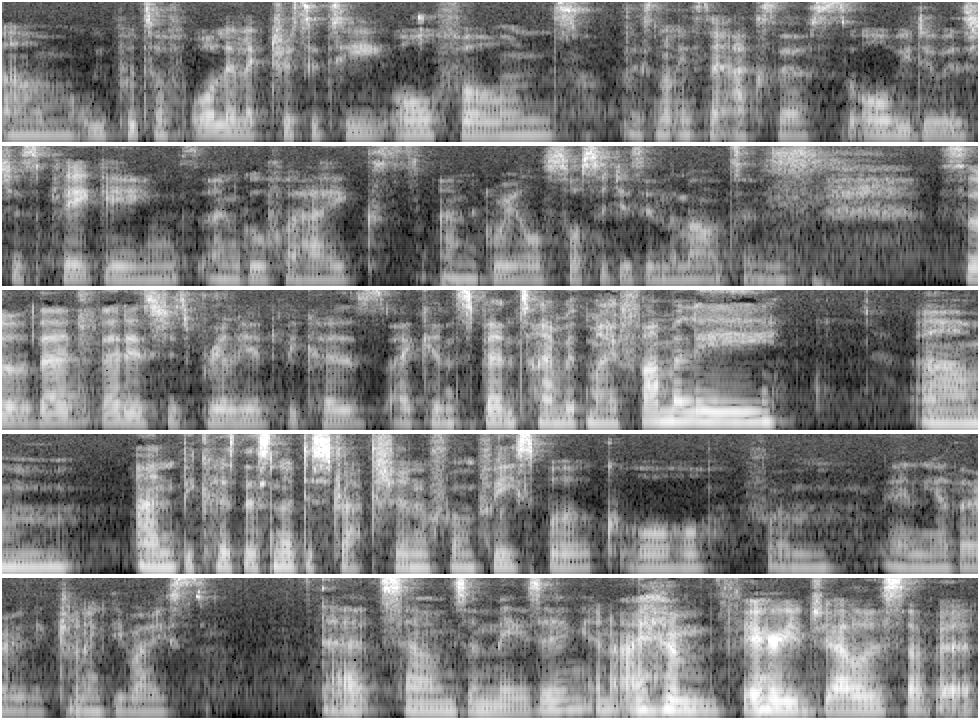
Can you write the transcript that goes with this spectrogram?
Um, we put off all electricity, all phones. There's no internet access, so all we do is just play games and go for hikes and grill sausages in the mountains. So that that is just brilliant because I can spend time with my family, um, and because there's no distraction from Facebook or from any other electronic device. That sounds amazing, and I am very jealous of it.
